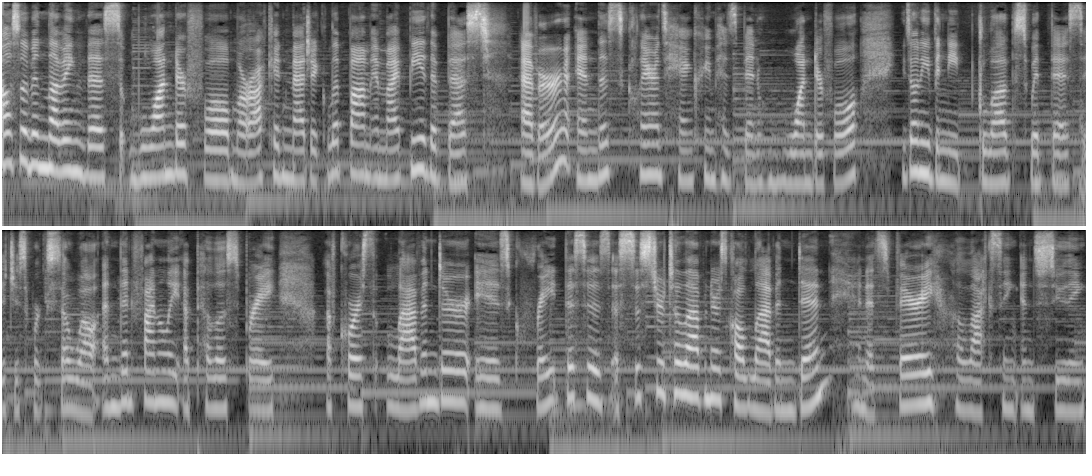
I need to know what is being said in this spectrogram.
I've also been loving this wonderful Moroccan Magic Lip Balm. It might be the best ever and this Clarins hand cream has been wonderful. You don't even need gloves with this. It just works so well. And then finally a pillow spray. Of course lavender is great. This is a sister to lavender. It's called Lavandin and it's very relaxing and soothing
